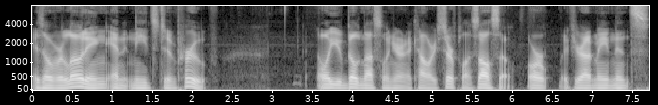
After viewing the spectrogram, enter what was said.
is overloading and it needs to improve. Oh, you build muscle when you're in a calorie surplus also. Or if you're at maintenance,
